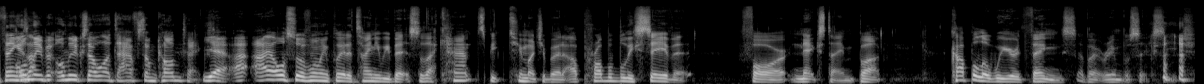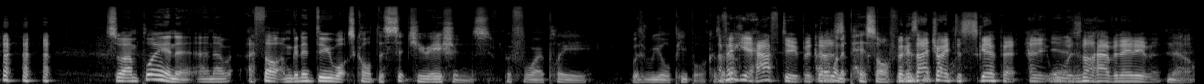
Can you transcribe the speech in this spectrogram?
thing is, only but only because I wanted to have some context. Yeah, I, I also have only played a tiny wee bit, so I can't speak too much about it. I'll probably save it for next time. But a couple of weird things about Rainbow Six Siege. so I'm playing it, and I, I thought I'm going to do what's called the situations before I play with real people because I I, think you have to because I don't want to piss off. because I tried to skip it and it Yeah. was not having any of it. No.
